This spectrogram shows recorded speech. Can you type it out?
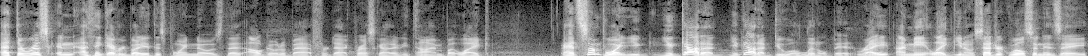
at the risk, and I think everybody at this point knows that I'll go to bat for Dak Prescott anytime. But like at some point you you gotta you gotta do a little bit, right? I mean, like you know, Cedric Wilson is a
